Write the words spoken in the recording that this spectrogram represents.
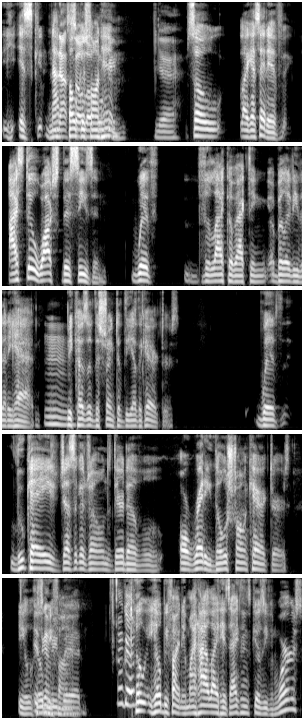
is not, Not focused solo on movie? him. yeah. So, like I said, if I still watched this season with the lack of acting ability that he had Mm. because of the strength of the other characters, with Luke Cage, Jessica Jones, Daredevil, already those strong characters, he'll, it's he'll gonna be, be, fine. bad. Okay. He'll he'll be fine. It might highlight his acting skills even worse,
